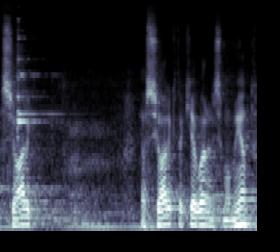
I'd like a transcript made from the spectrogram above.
a senhora. É a senhora que está aqui agora nesse momento?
